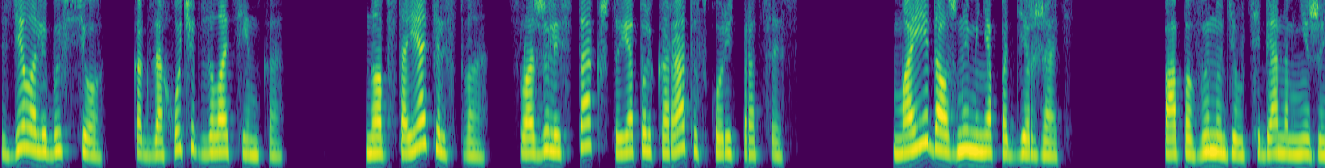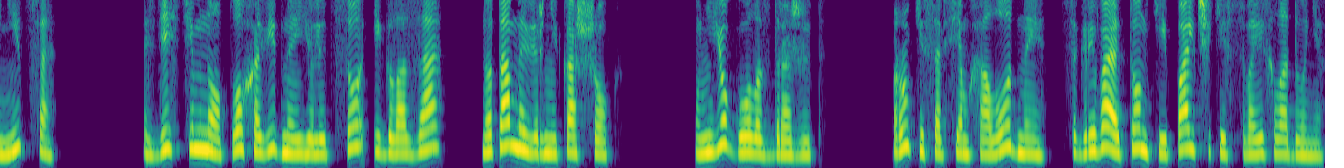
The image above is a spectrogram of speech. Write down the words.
сделали бы все, как захочет Золотинка. Но обстоятельства сложились так, что я только рад ускорить процесс. Мои должны меня поддержать. Папа вынудил тебя на мне жениться? Здесь темно, плохо видно ее лицо и глаза, но там наверняка шок. У нее голос дрожит. Руки совсем холодные, согревая тонкие пальчики в своих ладонях.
